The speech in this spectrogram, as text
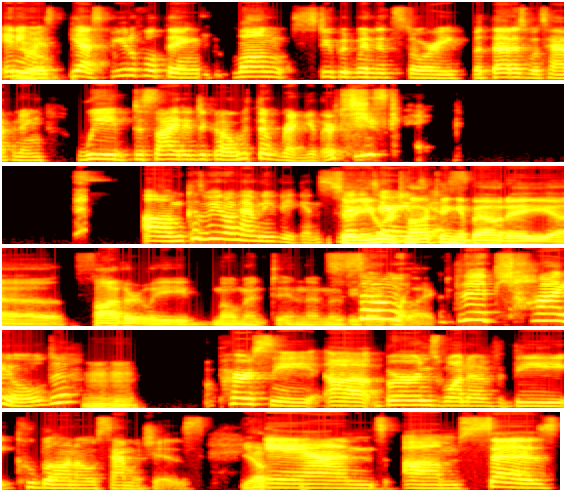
anyways yes beautiful thing. Long stupid winded story but that is what's happening. We decided to go with the regular cheesecake. Um because we don't have any vegans. So you were talking yes. about a uh, fatherly moment in the movie that So- the child hmm percy uh burns one of the cubano sandwiches Yep. and um says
